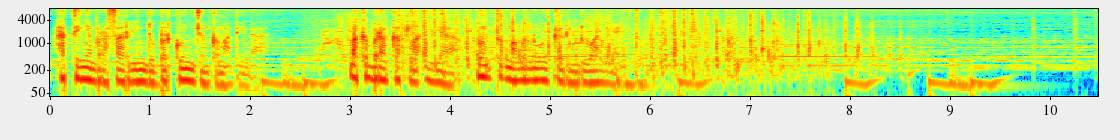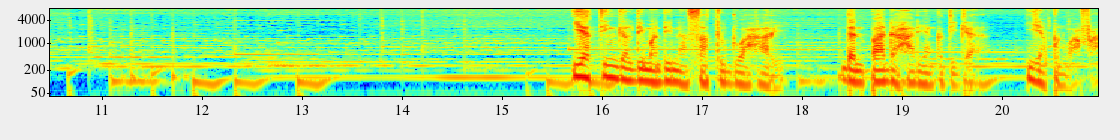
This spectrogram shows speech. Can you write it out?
hatinya merasa rindu berkunjung ke Madinah. Maka berangkatlah ia untuk memenuhi kerinduannya itu. Ia tinggal di Madinah satu dua hari, dan pada hari yang ketiga, ia pun wafat.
